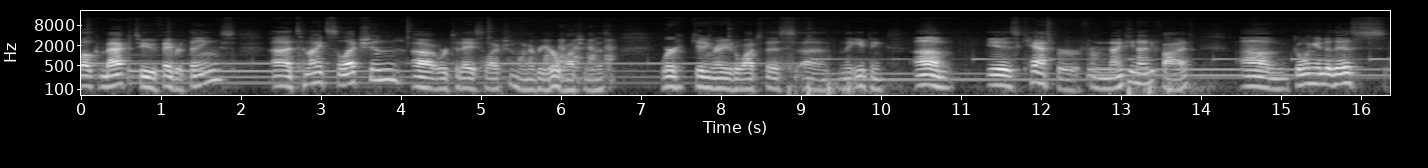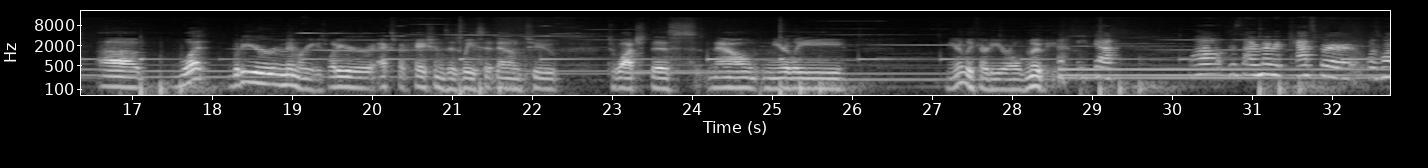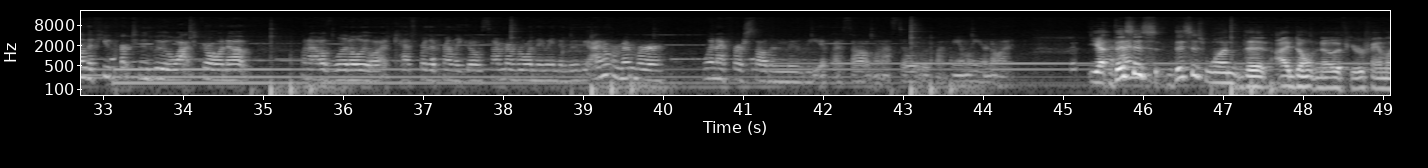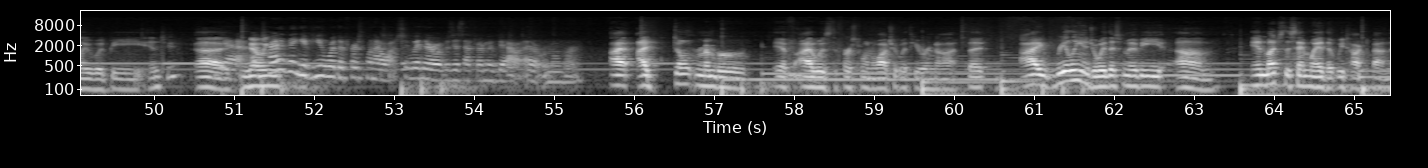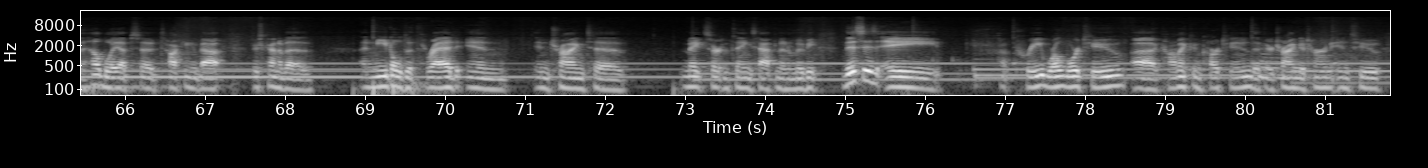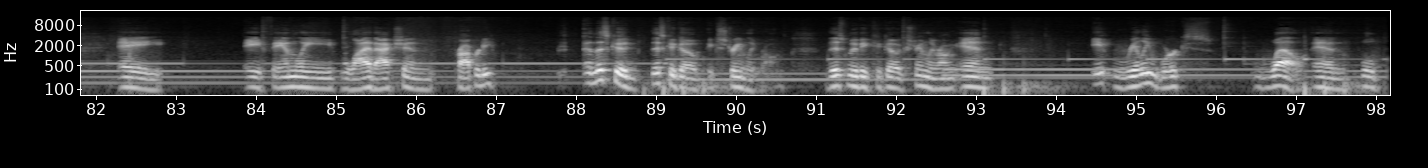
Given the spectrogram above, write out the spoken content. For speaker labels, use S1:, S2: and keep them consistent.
S1: Welcome back to Favorite Things. Uh, tonight's selection, uh, or today's selection, whenever you're watching this, we're getting ready to watch this uh, in the evening, um, is Casper from 1995. Um, going into this, uh, what what are your memories? What are your expectations as we sit down to to watch this now nearly nearly 30 year old movie?
S2: yeah. I remember Casper was one of the few cartoons we would watch growing up. When I was little, we watched Casper the Friendly Ghost. I remember when they made the movie. I don't remember when I first saw the movie, if I saw it when I still lived with my family or not.
S1: Yeah,
S2: But
S1: this
S2: I'm-
S1: is this is one that I don't know if your family would be into. Uh,
S2: yeah,
S1: knowing
S2: I'm trying to think if you were the first one I watched it with, or it was just after I moved out. I don't remember.
S1: I I don't remember if I was the first one to watch it with you or not, but I really enjoy this movie um, in much the same way that we talked about in the Hellboy episode, talking about there's kind of a a needle to thread in in trying to make certain things happen in a movie. This is a, a pre World War II uh, comic and cartoon that they're trying to turn into a a family live action property and this could this could go extremely wrong this movie could go extremely wrong and it really works well and will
